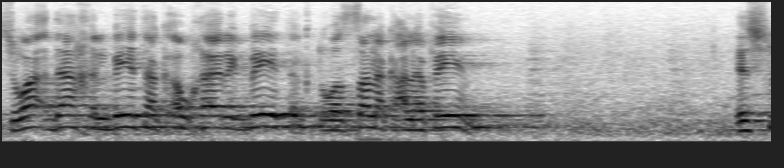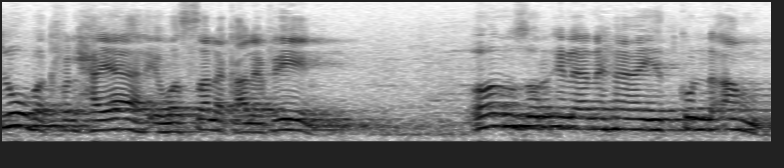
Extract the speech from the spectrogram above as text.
سواء داخل بيتك أو خارج بيتك توصلك على فين؟ أسلوبك في الحياة يوصلك على فين؟ انظر إلى نهاية كل أمر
